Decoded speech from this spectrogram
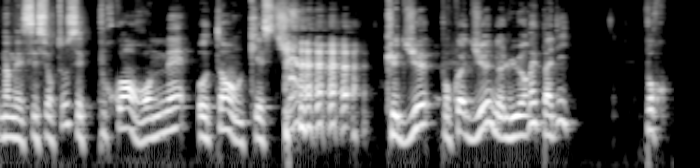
Non mais c'est surtout, c'est pourquoi on remet autant en question que Dieu, pourquoi Dieu ne lui aurait pas dit. Pour...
